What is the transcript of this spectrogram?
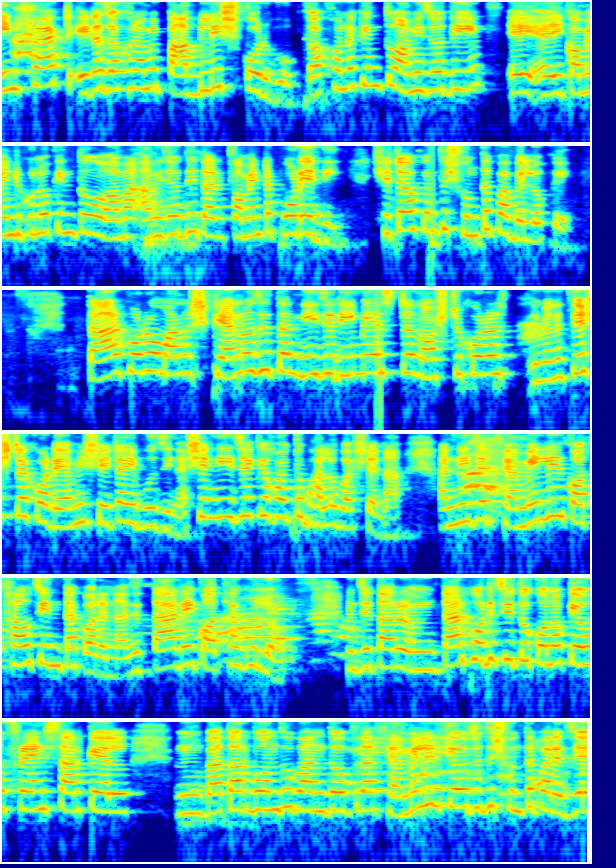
ইনফ্যাক্ট এটা যখন আমি পাবলিশ করব, তখনও কিন্তু আমি যদি এই, এই কমেন্টগুলো কিন্তু আমা আমি যদি তার কমেন্টটা পড়ে দিই, সেটাও কিন্তু শুনতে পাবে লোকে। তারপরেও মানুষ কেন যে তার নিজের ইমেজটা নষ্ট করার মানে চেষ্টা করে আমি সেটাই বুঝি না। সে নিজেকে হয়তো ভালোবাসে না। আর নিজের ফ্যামিলির কথাও চিন্তা করে না যে তার এই কথাগুলো যে তার তার পরিচিত কোনো কেউ ফ্রেন্ড সার্কেল বা তার বন্ধু-বান্ধব, তার ফ্যামিলির কেউ যদি শুনতে পারে যে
